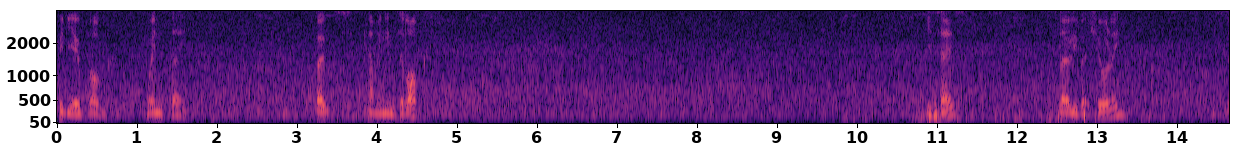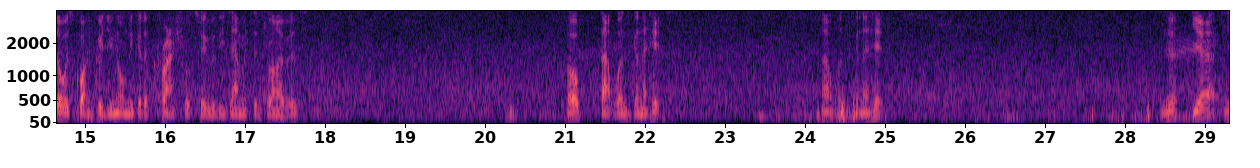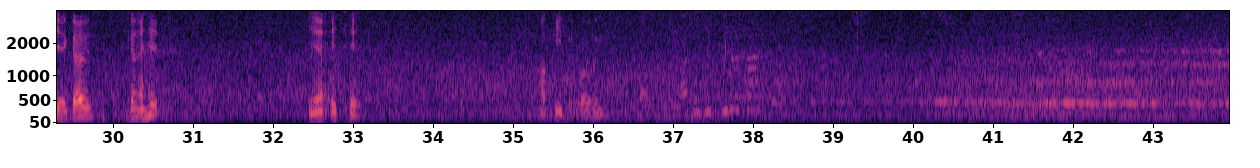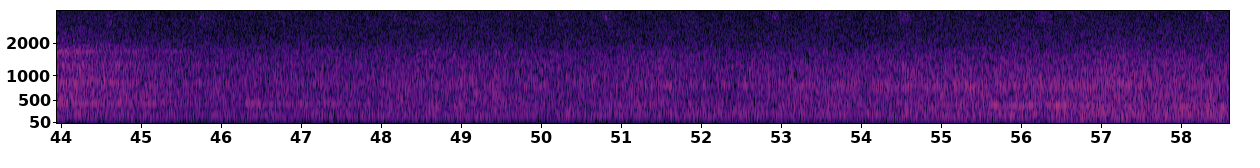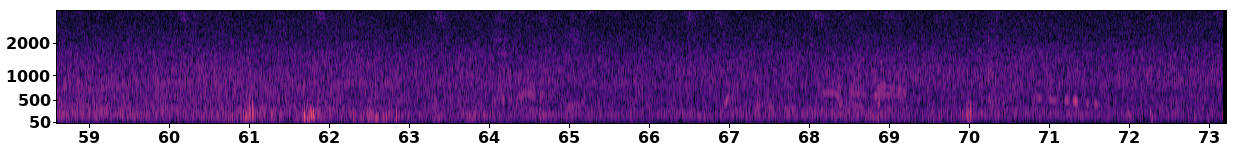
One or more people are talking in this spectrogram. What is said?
video blog Wednesday. Boats coming into lock. He says, slowly but surely. This is always quite good. You normally get a crash or two with these amateur drivers. Oh, that one's going to hit. That one's going to hit. Yeah, yeah, here it goes. It's to hit. Yeah, it's hit. I'll keep it rolling.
